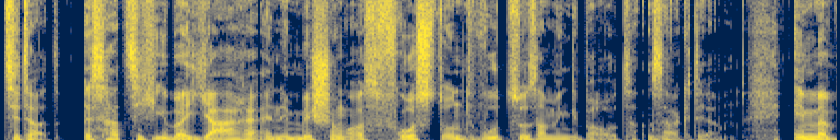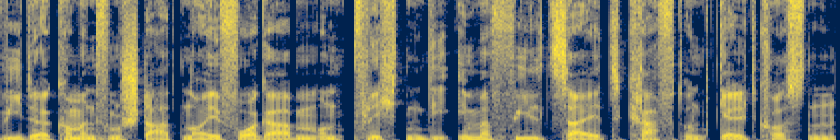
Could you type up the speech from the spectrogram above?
Zitat: Es hat sich über Jahre eine Mischung aus Frust und Wut zusammengebaut, sagt er. Immer wieder kommen vom Staat neue Vorgaben und Pflichten, die immer viel Zeit, Kraft und Geld kosten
